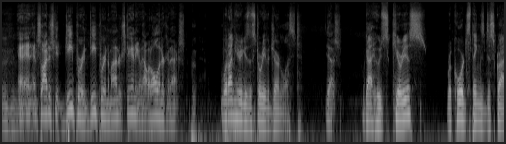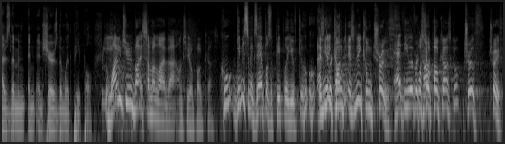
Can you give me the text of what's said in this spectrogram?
Mm-hmm. And, and, and so I just get deeper and deeper into my understanding of how it all interconnects. What I'm hearing is the story of a journalist. Yes. Guy who's curious, records things, describes them, and, and, and, shares them with people. Why would you invite someone like that onto your podcast? Who? Give me some examples of people you've. Who, have isn't you ever it called? Talked, isn't it called Truth? Have you ever? What's talked, your podcast called? Truth. Truth.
